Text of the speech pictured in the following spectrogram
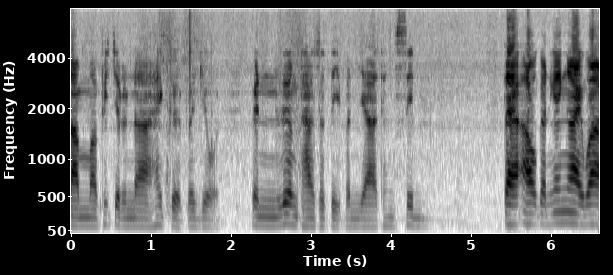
นำมาพิจารณาให้เกิดประโยชน์ เป็นเรื่องทางสติปัญญาทั้งสิ้น แต่เอากันง่าย ๆว่า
